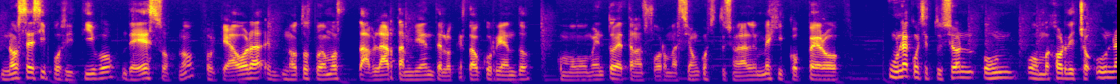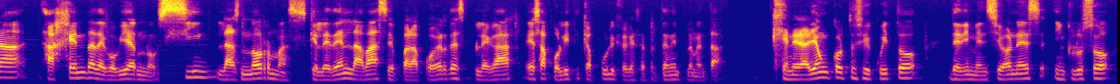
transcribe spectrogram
no sé si positivo, de eso, ¿no? Porque ahora nosotros podemos hablar también de lo que está ocurriendo como momento de transformación constitucional en México, pero una constitución, o mejor dicho, una agenda de gobierno sin las normas que le den la base para poder desplegar esa política pública que se pretende implementar, generaría un cortocircuito de dimensiones incluso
